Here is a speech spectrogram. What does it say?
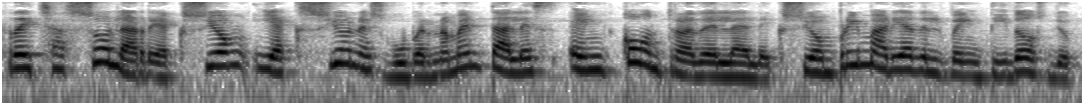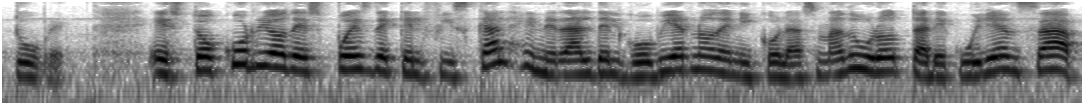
rechazó la reacción y acciones gubernamentales en contra de la elección primaria del 22 de octubre. Esto ocurrió después de que el fiscal general del gobierno de Nicolás Maduro, Tarek William Saab,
